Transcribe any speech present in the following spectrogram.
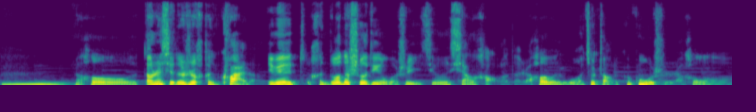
嗯，然后当时写的是很快的，因为很多的设定我是已经想好了的，然后我就找了个故事，然后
